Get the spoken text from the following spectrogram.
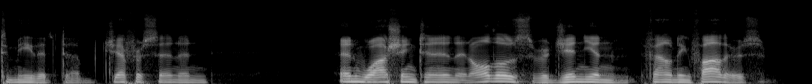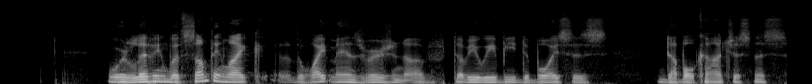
to me that uh, Jefferson and and Washington and all those Virginian founding fathers were living with something like the white man's version of W.E.B. Du Bois's double consciousness.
